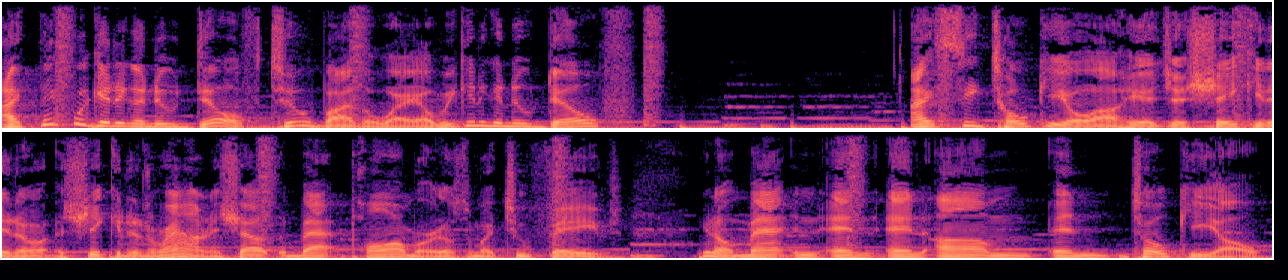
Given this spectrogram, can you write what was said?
I think we're getting a new DILF too. By the way, are we getting a new DILF? I see Tokyo out here just shaking it, shaking it around. And shout out to Matt Palmer. Those are my two faves. You know, Matt and and and um and Tokyo.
